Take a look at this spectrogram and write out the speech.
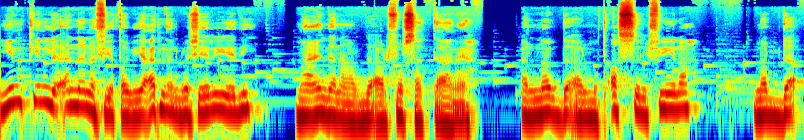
يمكن لأننا في طبيعتنا البشرية دي ما عندنا مبدأ الفرصة الثانية. المبدأ المتأصل فينا مبدأ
